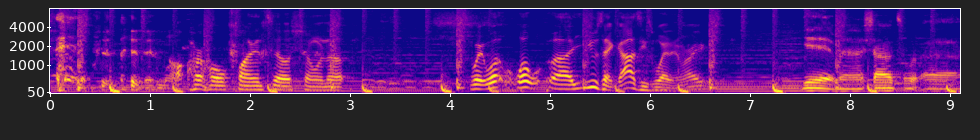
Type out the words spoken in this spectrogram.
Her whole clientele showing up. Wait, what? What? Uh, you was at Ghazi's wedding, right? Yeah, man. Shout out to uh,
